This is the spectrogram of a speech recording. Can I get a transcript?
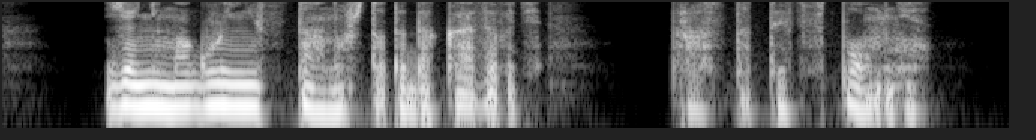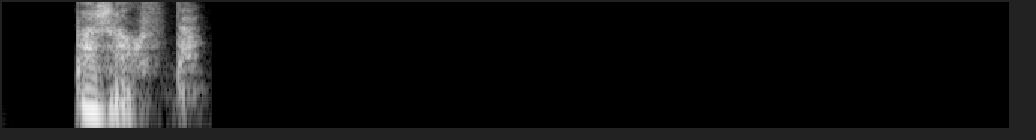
Я не могу и не стану что-то доказывать. Просто ты вспомни. Пожалуйста.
